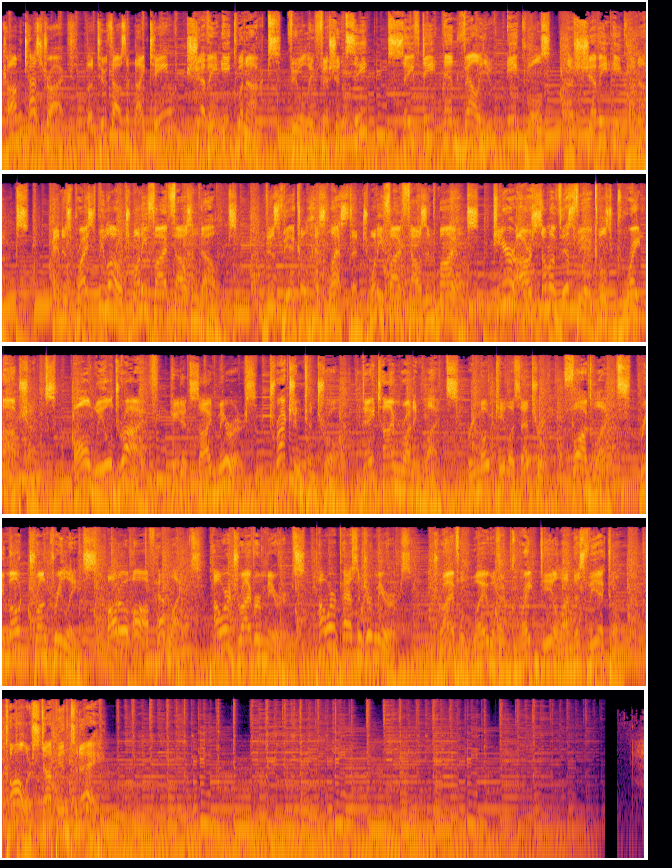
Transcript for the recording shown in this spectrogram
Come test drive the 2019 Chevy Equinox. Fuel efficiency, safety, and value equals the Chevy Equinox and is priced below $25,000. This vehicle has less than 25,000 miles. Here are some of this vehicle's great options all wheel drive, heated side mirrors, traction control, daytime running lights, remote keyless entry, fog lights, remote trunk release, auto off headlights, power driver mirrors, power passenger mirrors. Drive away with a great deal on this vehicle. Call or stop in today.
